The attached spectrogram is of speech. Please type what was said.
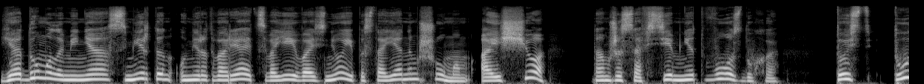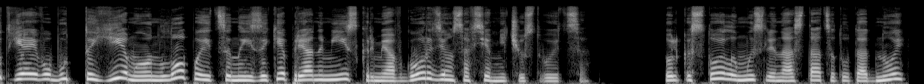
Я думала, меня Смиртон умиротворяет своей вознёй и постоянным шумом, а еще там же совсем нет воздуха. То есть тут я его будто ем, и он лопается на языке пряными искрами, а в городе он совсем не чувствуется. Только стоило мысленно остаться тут одной,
